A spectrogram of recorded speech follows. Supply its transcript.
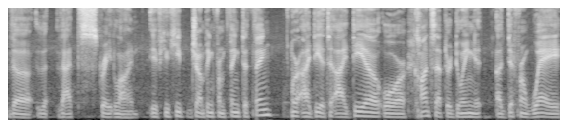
the, the that straight line. If you keep jumping from thing to thing, or idea to idea, or concept, or doing it a different way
